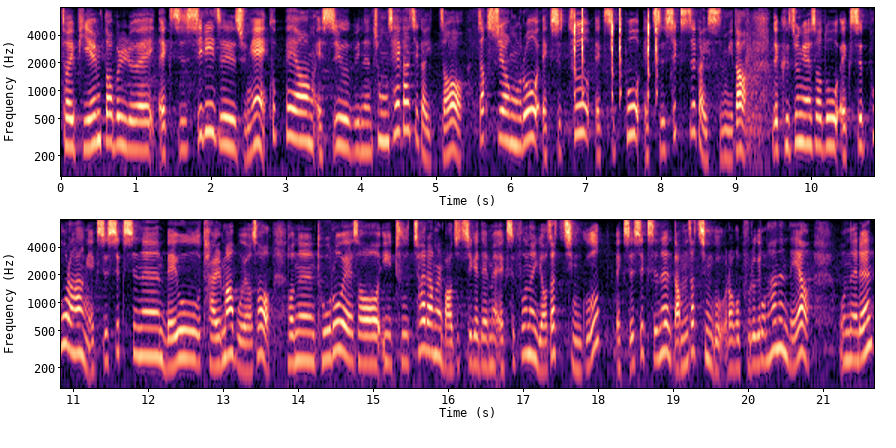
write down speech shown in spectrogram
저희 BMW의 X 시리즈 중에 쿠페형 SUV는 총세 가지가 있죠. 짝수형으로 X2, X4, X6가 있습니다. 근데 그 중에서도 X4랑 X6는 매우 닮아 보여서 저는 도로에서 이 두 차량을 마주치게 되면 X4는 여자친구, X6는 남자친구라고 부르곤 하는데요. 오늘은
